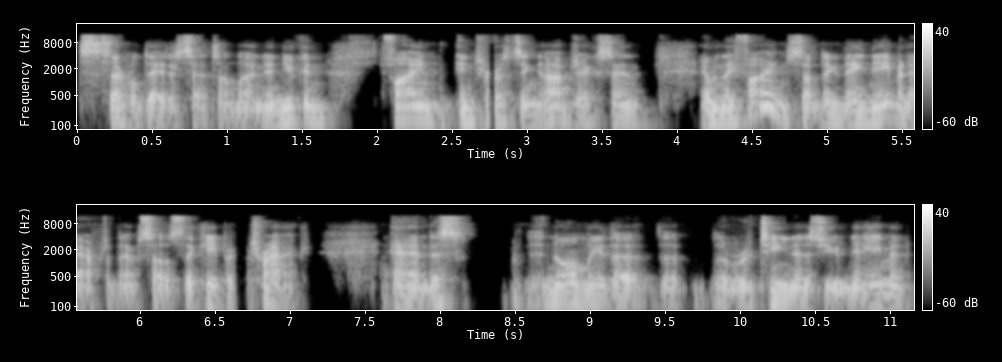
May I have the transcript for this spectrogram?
several data sets online, and you can find interesting objects. And and when they find something, they name it after themselves. They keep a track, and this normally the the the routine is you name it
